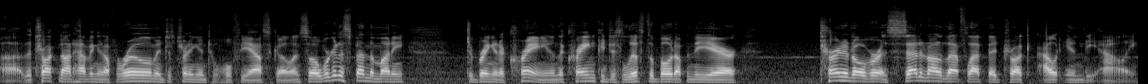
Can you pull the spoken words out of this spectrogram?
uh, the truck not having enough room and just turning into a whole fiasco. And so we're going to spend the money to bring in a crane, and the crane can just lift the boat up in the air, turn it over, and set it onto that flatbed truck out in the alley.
